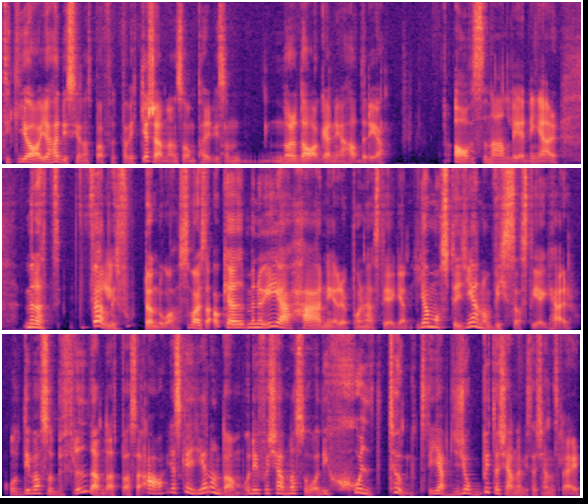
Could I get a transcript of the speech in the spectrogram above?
tycker jag, jag hade ju senast bara för ett par veckor sedan en sån period, liksom några dagar när jag hade det av sina anledningar. Men att väldigt fort ändå så var det så okej, okay, men nu är jag här nere på den här stegen. Jag måste igenom vissa steg här. Och det var så befriande att bara säga, ja, jag ska igenom dem och det får kännas så. Det är skittungt. Det är jävligt jobbigt att känna vissa känslor.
